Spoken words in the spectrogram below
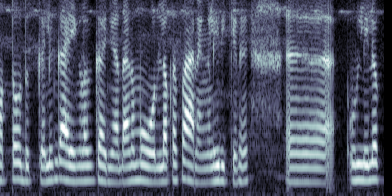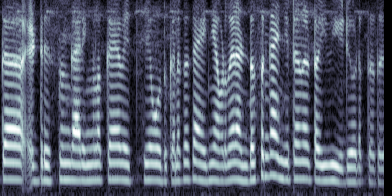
മൊത്തം ഒതുക്കലും കാര്യങ്ങളൊക്കെ കഴിഞ്ഞു. അതാണ് മുകളിലൊക്കെ സാധനങ്ങൾ ഇരിക്കുന്നത് ഉള്ളിലൊക്കെ ഡ്രസ്സും കാര്യങ്ങളൊക്കെ വെച്ച് ഒതുക്കലൊക്കെ കഴിഞ്ഞ് അവിടുന്ന് രണ്ട് ദിവസം കഴിഞ്ഞിട്ടാണ് കേട്ടോ ഈ വീഡിയോ എടുത്തത്.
